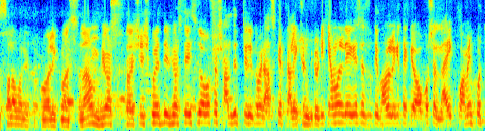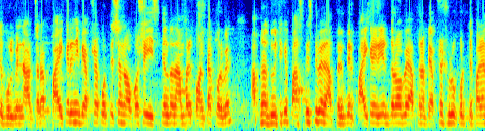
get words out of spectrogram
আসসালামু আলাইকুম। ওয়ালাইকুম আসসালাম। ভিউয়ার্স শেষ করে দিই। ভিউয়ার্স এই ছিল অবশ্যই শান্তির টেলিকমের আজকের কালেকশন ভিডিওটি। কেমন লেগেছে, যদি ভালো লেগে থাকে, অবশ্যই লাইক কমেন্ট করতে ভুলবেন না। আর যারা পাইকারি নিয়ে ব্যবসা করতে চান, অবশ্যই স্ক্রিন নাম্বারে কন্ট্যাক্ট করবেন। আপনারা দুই থেকে পাঁচ পিস নেবেন। আপনাদের পাইকারি রেট ধরা হবে। আপনারা ব্যবসা শুরু করতে পারেন।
